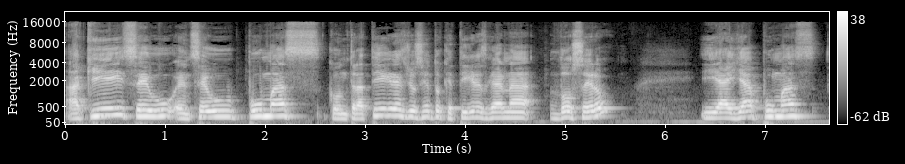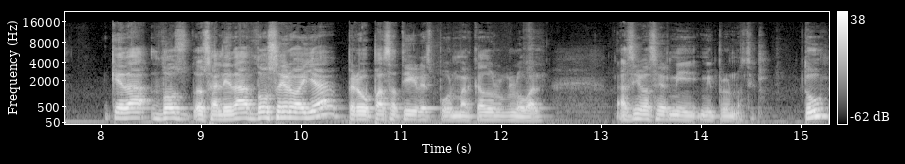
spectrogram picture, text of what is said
Aquí CU, en CU Pumas contra Tigres, yo siento que Tigres gana 2-0 y allá Pumas queda 2, o sea, le da 2-0 allá, pero pasa Tigres por marcador global. Así va a ser mi, mi pronóstico. ¿Tú?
